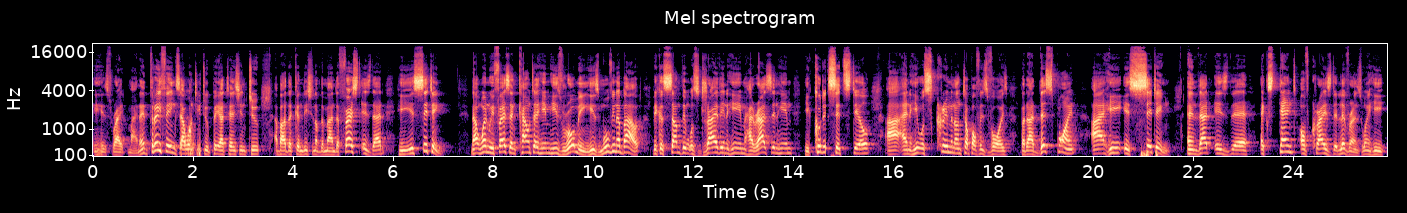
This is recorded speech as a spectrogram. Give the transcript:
his right mind. And three things I want you to pay attention to about the condition of the man. The first is that he is sitting. Now, when we first encounter him, he's roaming, he's moving about because something was driving him, harassing him. He couldn't sit still, uh, and he was screaming on top of his voice. But at this point, uh, he is sitting, and that is the extent of Christ's deliverance. When he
